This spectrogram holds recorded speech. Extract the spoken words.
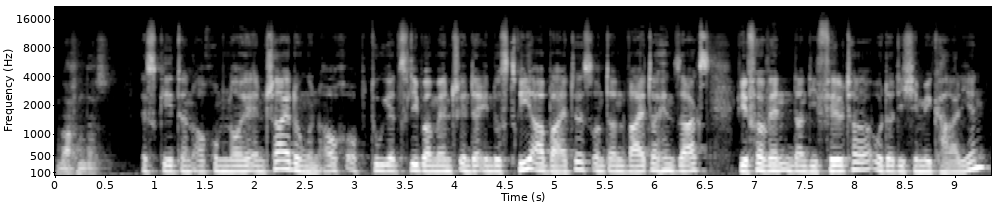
machen das. Es geht dann auch um neue Entscheidungen, auch ob du jetzt lieber Mensch in der Industrie arbeitest und dann weiterhin sagst, wir verwenden dann die Filter oder die Chemikalien.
